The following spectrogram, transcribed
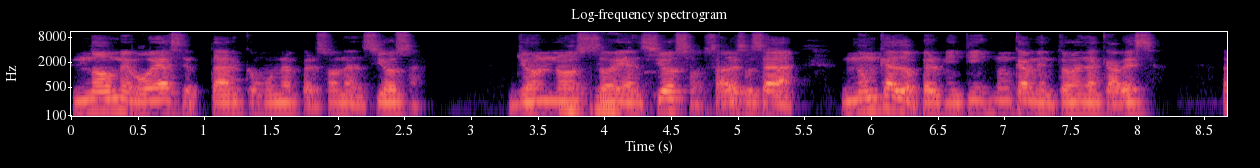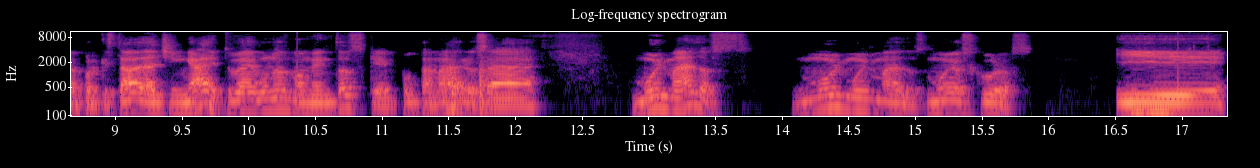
no me voy a aceptar como una persona ansiosa. Yo no soy ansioso, ¿sabes? O sea, nunca lo permití, nunca me entró en la cabeza. O sea, porque estaba de la chingada y tuve algunos momentos que, puta madre, o sea, muy malos, muy, muy malos, muy oscuros. Y,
